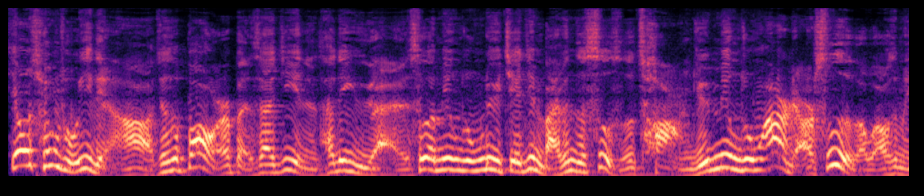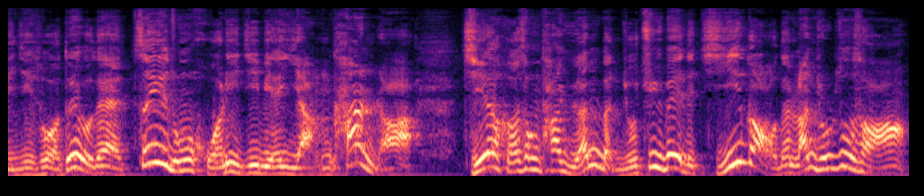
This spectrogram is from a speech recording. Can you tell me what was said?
要清楚一点啊，就是鲍尔本赛季呢，他的远射命中率接近百分之四十，场均命中二点四个，我要是没记错，对不对？这种火力级别，眼看着啊，结合上他原本就具备的极高的篮球智商，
